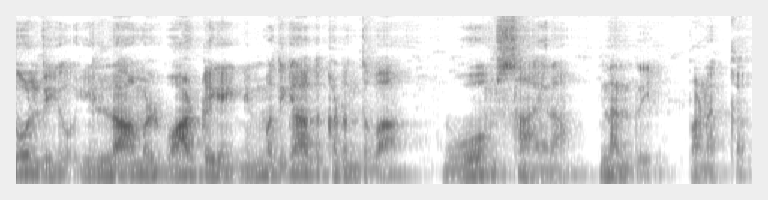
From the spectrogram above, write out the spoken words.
தோல்வியோ இல்லாமல் வாழ்க்கையை நிம்மதியாக கடந்து வா. ஓம் சாய்ராம். நன்றி. வணக்கம்.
